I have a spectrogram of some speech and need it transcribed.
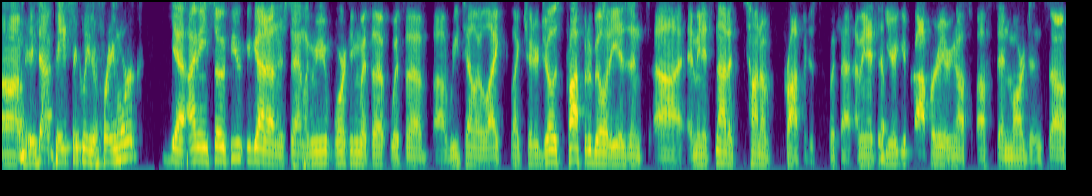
Um, is that basically the framework? Yeah, I mean, so if you you got to understand, like when you're working with a with a, a, retailer like like Trader Joe's, profitability isn't. Uh, I mean, it's not a ton of profit. Just to put that. I mean, it's yep. you're, you're operating off, off thin margins, so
